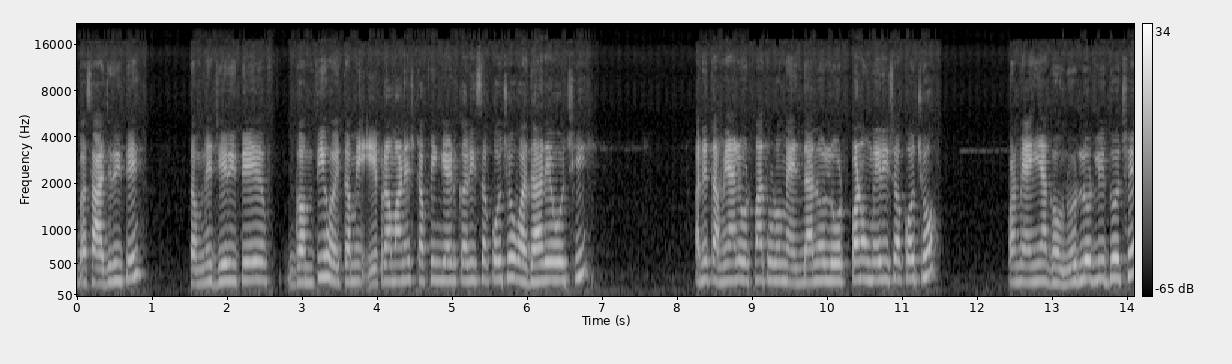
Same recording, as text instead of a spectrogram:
બસ આ જ રીતે. તમને જે રીતે ગમતી હોય, તમે એ પ્રમાણે સ્ટફિંગ એડ કરી શકો છો વધારે ઓછી. અને તમે આ લોટમાં થોડો મેંદાનો લોટ પણ ઉમેરી શકો છો. પણ મેં અહીંયા ઘઉંનો જ લોટ લીધો છે.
